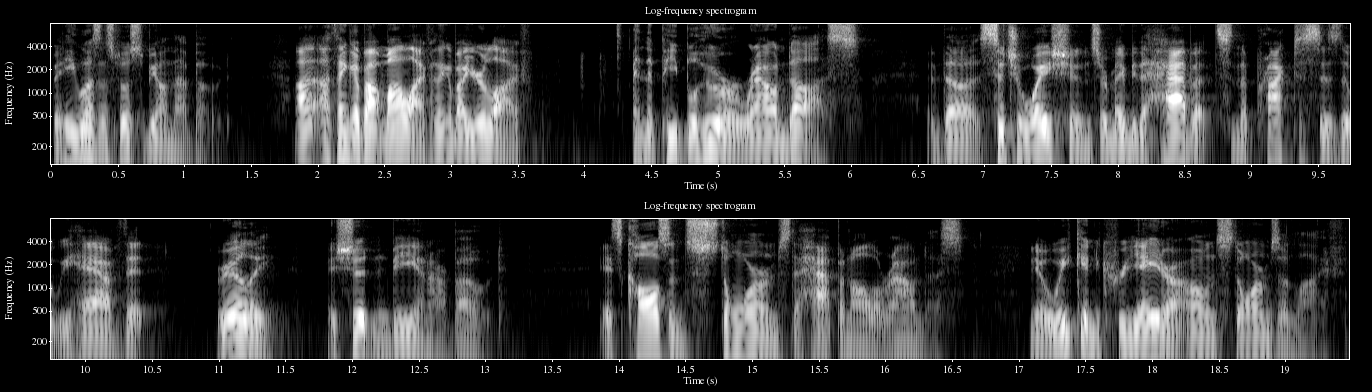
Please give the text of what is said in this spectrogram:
But he wasn't supposed to be on that boat. I, I think about my life, I think about your life, and the people who are around us, the situations or maybe the habits and the practices that we have that really it shouldn't be in our boat. It's causing storms to happen all around us. You know, we can create our own storms in life.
